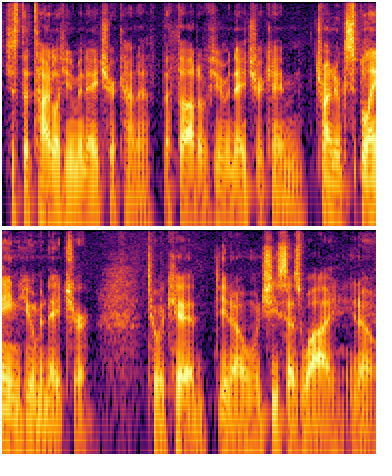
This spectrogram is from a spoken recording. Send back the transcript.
just the title human nature kind of the thought of human nature came trying to explain human nature to a kid you know when she says why you know.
